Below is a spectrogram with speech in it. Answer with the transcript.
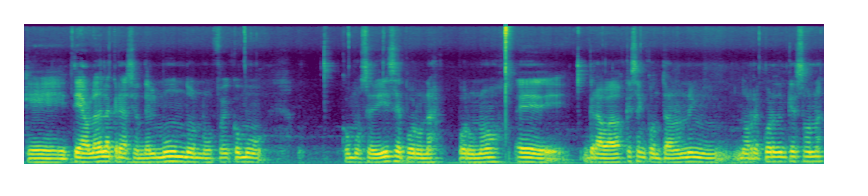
que te habla de la creación del mundo, no fue como, como se dice, por, unas, por unos eh, grabados que se encontraron en, no recuerdo en qué zona,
